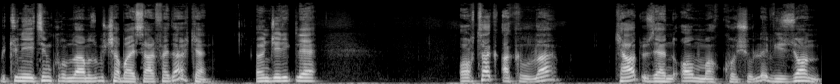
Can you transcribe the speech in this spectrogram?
bütün eğitim kurumlarımız bu çabayı sarf ederken öncelikle ortak akılla kağıt üzerinde olmamak koşuluyla vizyon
